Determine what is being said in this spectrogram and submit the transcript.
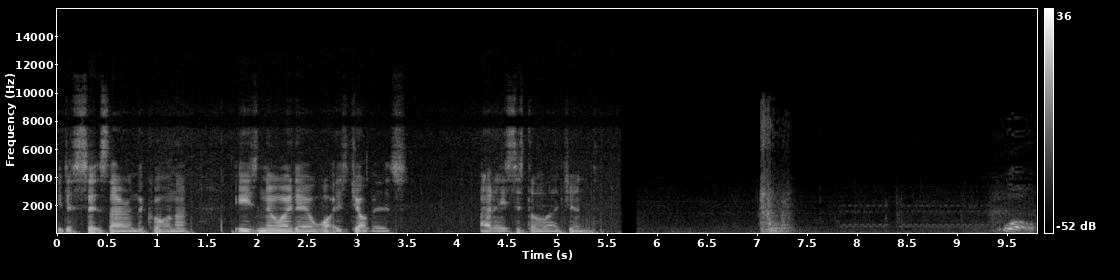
He just sits there in the corner. He's no idea what his job is, and he's just a legend. Whoa.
